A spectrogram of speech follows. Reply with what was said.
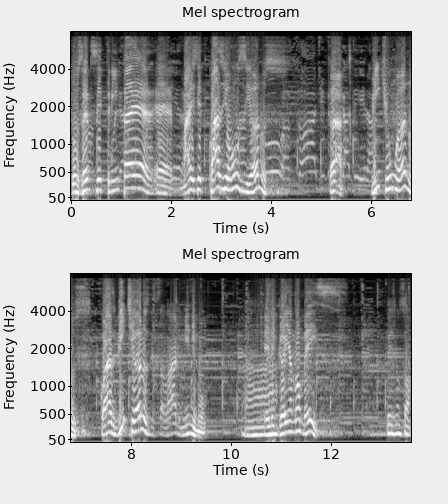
230 é, é mais de quase 11 anos. Ah, 21 anos. Quase 20 anos de salário mínimo. Ah, Ele ganha no mês. vejam só.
